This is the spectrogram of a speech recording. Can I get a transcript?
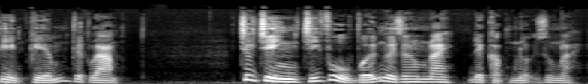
tìm kiếm việc làm. Chương trình Chính phủ với người dân hôm nay đề cập nội dung này.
